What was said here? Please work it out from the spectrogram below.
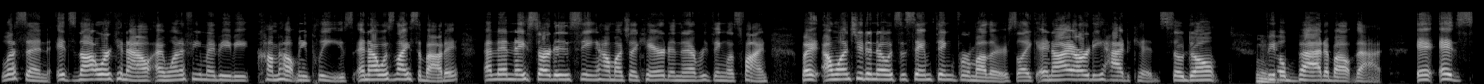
listen, it's not working out. I want to feed my baby. Come help me, please. And I was nice about it. And then they started seeing how much I cared and then everything was fine. But I want you to know it's the same thing for mothers. Like, and I already had kids. So don't mm. feel bad about that. It, it's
